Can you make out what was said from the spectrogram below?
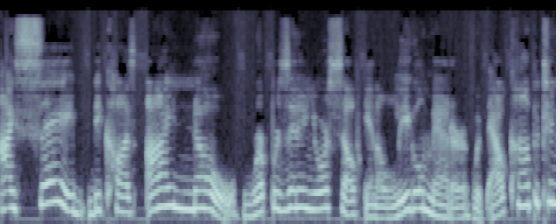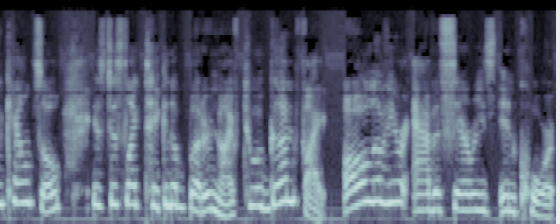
I say because I know representing yourself in a legal matter without competent counsel is just like taking a butter knife to a gunfight. All of your adversaries in court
